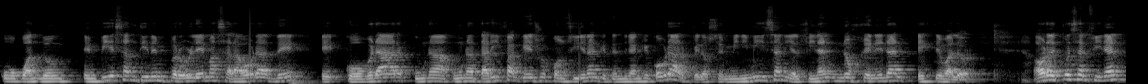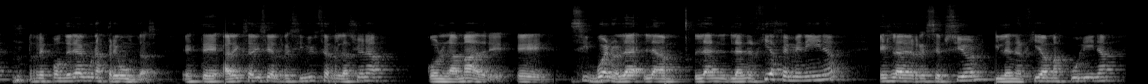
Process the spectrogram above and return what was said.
o cuando empiezan tienen problemas a la hora de eh, cobrar una, una tarifa que ellos consideran que tendrían que cobrar, pero se minimizan y al final no generan este valor. Ahora después al final responderé algunas preguntas. Este, Alexa dice, el recibir se relaciona con la madre. Eh, sí, bueno, la, energía femenina es la de recepción y la energía masculina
